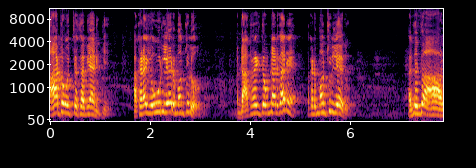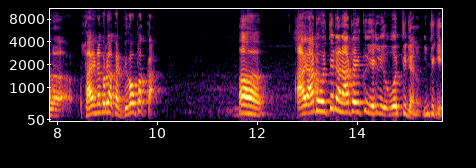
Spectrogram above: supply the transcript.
ఆటో వచ్చే సమయానికి. అక్కడ ఎవరు లేరు మంచులు డాక్టర్ అయితే ఉన్నాడు కానీ అక్కడ మంచులు లేరు. అదేదో సాయినగర్లో అక్కడ దిగవ పక్క. ఆ ఆటో వస్తే నేను ఆటో ఎక్కి వెళ్ళి వచ్చి నేను ఇంటికి.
